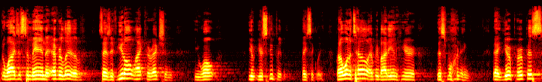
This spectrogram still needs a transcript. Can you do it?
the wisest man to ever live, says if you don't like correction, you won't, you're, you're stupid, basically. But I want to tell everybody in here this morning that your purpose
